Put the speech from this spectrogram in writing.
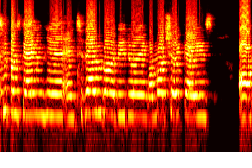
guys, Hippos Gaming here, and today we're going to be doing a mod showcase of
